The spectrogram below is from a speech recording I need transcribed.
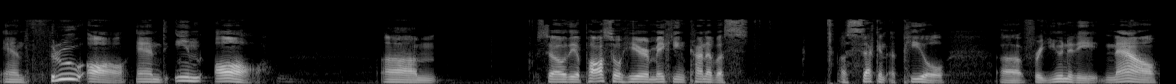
and through all and in all. Um, so the apostle here making kind of a, a second appeal uh, for unity now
